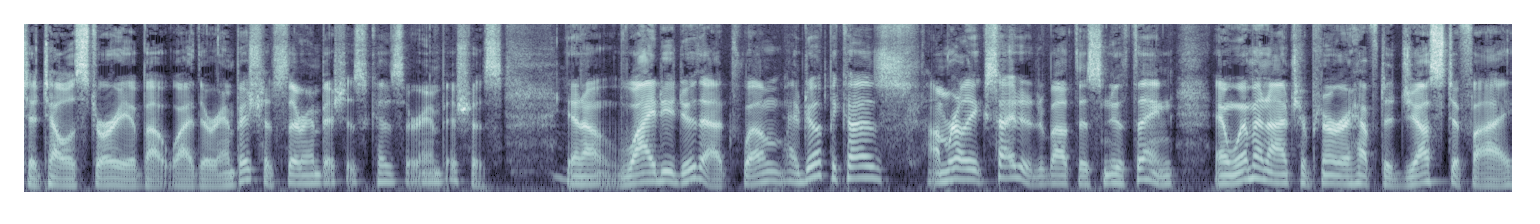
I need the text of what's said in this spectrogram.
to tell a story about why they're ambitious. They're ambitious because they're ambitious. You know, why do you do that? Well, I do it because I'm really excited about this new thing. And women entrepreneurs have to justify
